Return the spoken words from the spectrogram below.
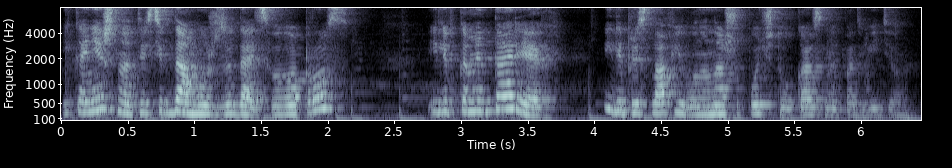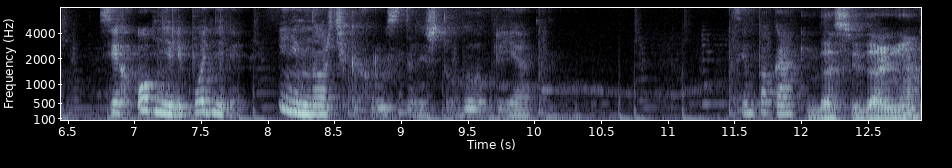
И, конечно, ты всегда можешь задать свой вопрос или в комментариях, или прислав его на нашу почту, указанную под видео. Всех обняли, подняли и немножечко хрустнули, чтобы было приятно. Всем пока! До свидания.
